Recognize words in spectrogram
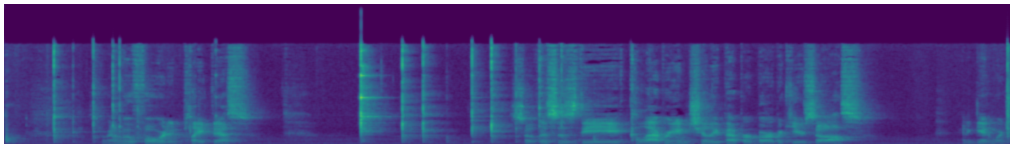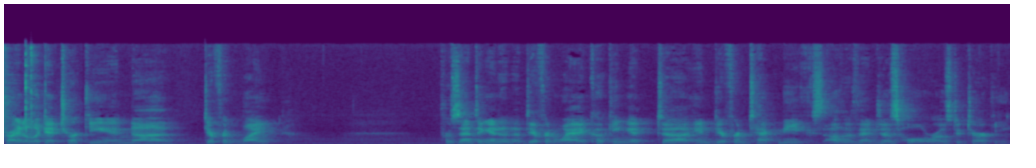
So we're gonna move forward and plate this. So this is the Calabrian chili pepper barbecue sauce. And again, we're trying to look at turkey in a different light. Presenting it in a different way, cooking it uh, in different techniques other than just whole roasted turkey.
